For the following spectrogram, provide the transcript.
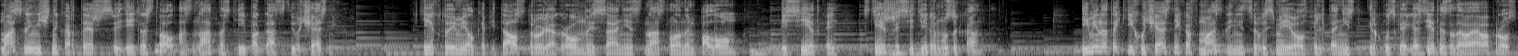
Масленичный кортеж свидетельствовал о знатности и богатстве участников. Те, кто имел капитал, строили огромные сани с насланным полом, беседкой, здесь же сидели музыканты. Именно таких участников Масленицы высмеивал филитонист Иркутской газеты, задавая вопрос,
